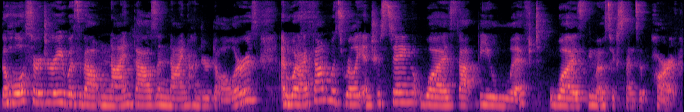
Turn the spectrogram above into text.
The whole surgery was about $9,900. And what I found was really interesting was that the lift was the most expensive part.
